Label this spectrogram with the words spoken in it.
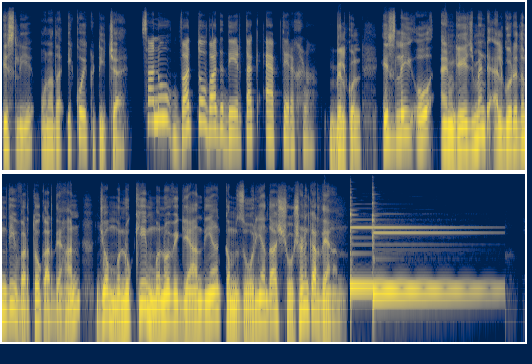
ਇਸ ਲਈ ਉਹਨਾਂ ਦਾ ਇੱਕੋ ਇੱਕ ਟੀਚਾ ਹੈ ਸਾਨੂੰ ਵੱਧ ਤੋਂ ਵੱਧ ਦੇਰ ਤੱਕ ਐਪ ਤੇ ਰੱਖਣਾ ਬਿਲਕੁਲ ਇਸ ਲਈ ਉਹ ਐਂਗੇਜਮੈਂਟ ਐਲਗੋਰਿਦਮ ਦੀ ਵਰਤੋਂ ਕਰਦੇ ਹਨ ਜੋ ਮਨੁੱਖੀ ਮਨੋਵਿਗਿਆਨ ਦੀਆਂ ਕਮਜ਼ੋਰੀਆਂ ਦਾ ਸ਼ੋਸ਼ਣ ਕਰਦੇ ਹਨ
